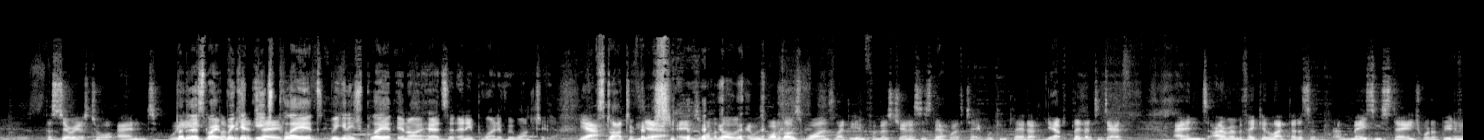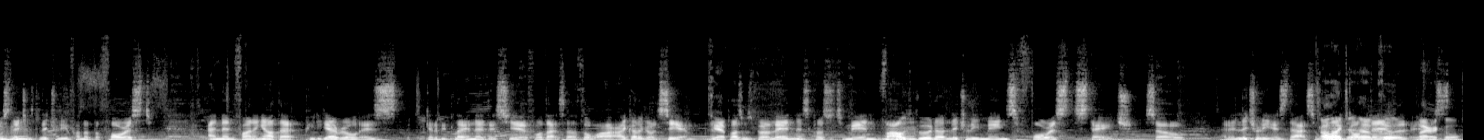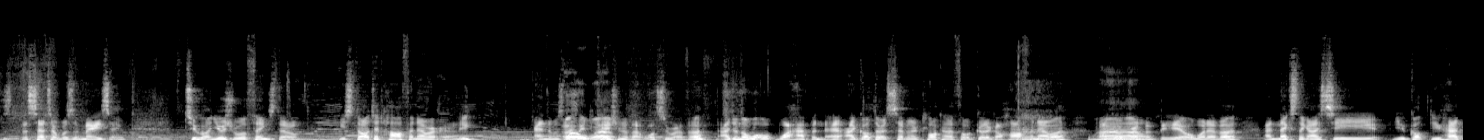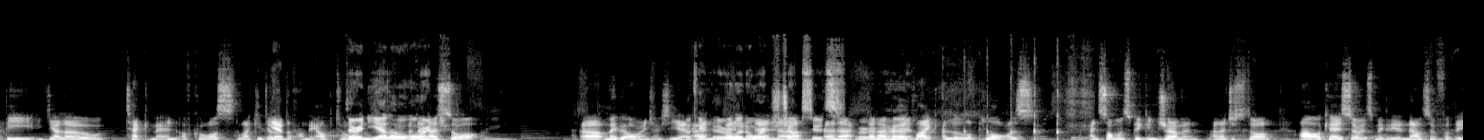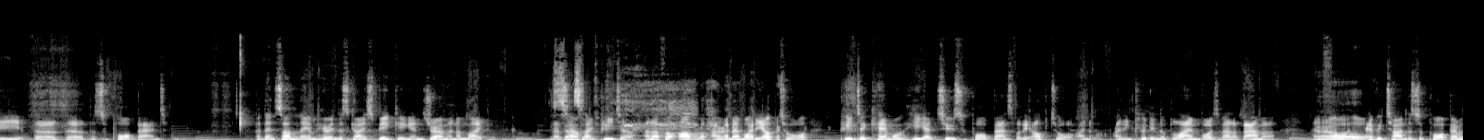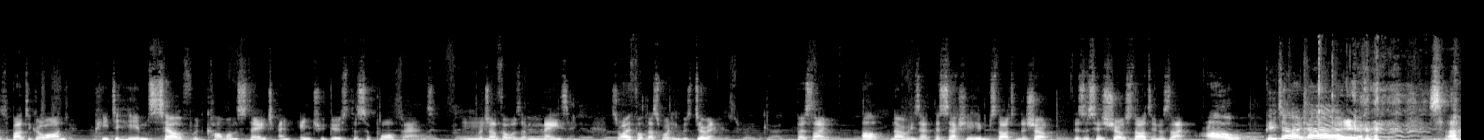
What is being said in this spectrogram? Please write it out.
the serious tour, and we. Put it this way: we can each play it. We can each play it in our heads at any point if we want to. Yeah, start to finish. Yeah, it was one of those. It was one of those ones like the infamous Genesis Yeah. Tape. We can play that. Yep. Play that to death. And I remember thinking like that is an amazing stage. What a beautiful Mm-hmm. stage! It's literally in front of the forest. And then finding out that Peter Gabriel is going to be playing there this year for that, so I thought, well, I got to go and see him. Yep. Plus, it was Berlin. It's closer to me, and Mm-hmm. Waldbühne literally means forest stage. So, and it literally is that. So oh, when Oh, I got oh, there, cool. Very was- cool. the setup was amazing. Two unusual things though. He started half an hour early, and there was no Oh, wow. indication of that whatsoever. I don't know what what happened there. I got there at seven o'clock, and I thought, good, I got half an hour. I'll go grab a beer or whatever. And next thing I see, you got you had the yellow tech men, of course, like you did Yep. on, the, on the up tour. They're in yellow or But then I saw. Uh, maybe orange actually, yeah. Okay, they're all in orange jumpsuits, And then I, or- then I heard yeah. like a little applause, and someone speaking German, and I just thought, oh, okay, so it's maybe the announcer for the the, the, the support band. But then suddenly I'm hearing this guy speaking in German. I'm like, that Sounds sounds like- like Peter. And I thought, oh, I remember the up tour, Peter came on. He had two support bands for the up tour, and, and including the Blind Boys of Alabama. And Oh. every time the support band was about to go on, Peter himself would come on stage and introduce the support band, which I thought was amazing. So I thought that's what he was doing. But it's like, oh no, he's at, this is actually him starting the show. This is his show starting. It's like, oh, Peter, yay! so,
